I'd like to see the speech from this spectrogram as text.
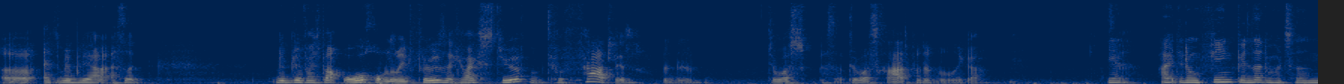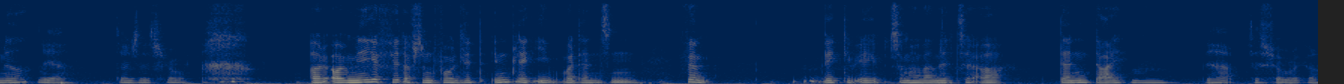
Og at man bliver, altså... Man bliver faktisk bare overrumlet af mine følelser. Jeg kan bare ikke styre dem. Det er forfærdeligt. Men øh, det var også, altså, det var også rart på den måde, ikke? Og- ja. Ej, det er nogle fine billeder, du har taget med. Ja, det er lidt sjovt. Og, og mega fedt at sådan få et lidt indblik i, hvordan sådan fem vigtige som har været med til at danne dig. Mm. Ja, det er sjovt, ikke?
